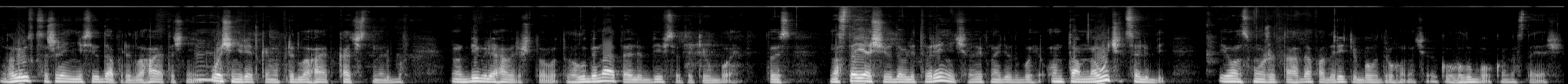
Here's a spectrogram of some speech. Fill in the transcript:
Голливуд, к сожалению, не всегда предлагает, точнее, очень редко ему предлагает качественную любовь. Но Библия говорит, что вот глубина этой любви все-таки в Боге. То есть настоящее удовлетворение человек найдет в Боге. Он там научится любить, и он сможет тогда подарить любовь другому человеку, глубокую, настоящую.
